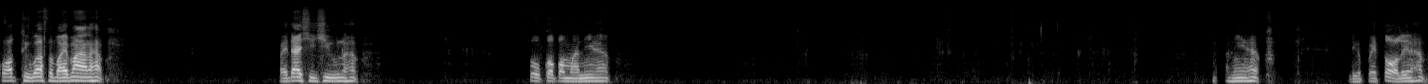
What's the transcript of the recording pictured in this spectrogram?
ก็ถือว่าสบายมากนะครับ ไปได้ชิวๆนะครับ โซ่ก็ประมาณนี้นะครับอันนี้ครับ เดี๋ยวไปต่อเลยนะครับ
